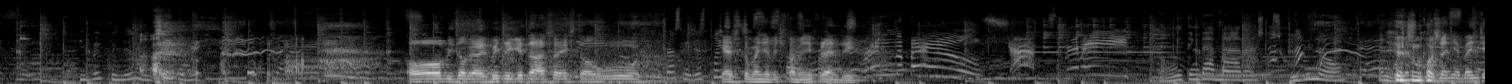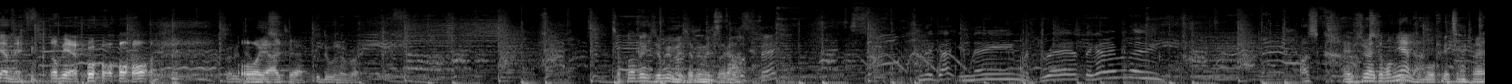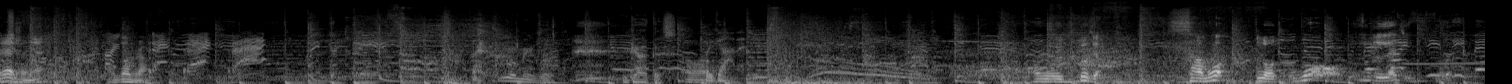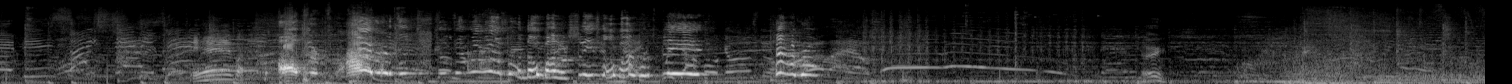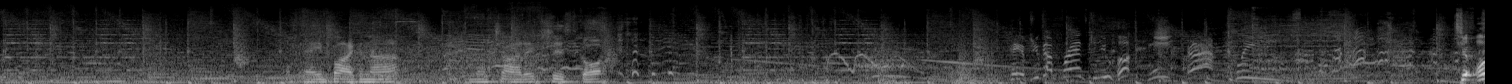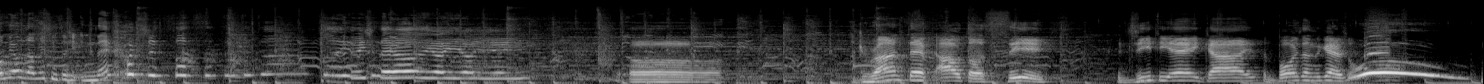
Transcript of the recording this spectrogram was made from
O, widzowie, jak wyjdzie GTA 6, to uuu, trust me, this place is ciężko just będzie być family bro. friendly. The only thing that matters is who you know and what you Może nie będziemy, kto wie. O, jacie. We're doing it right. Cokolwiek zrobimy, zrobimy to raz. they got your name, address, they got everything. Us Ja już trochę zapomniałem, co było w pierwszym trailerze, nie? No dobra. You and me, Lou. You got this. We got it. Ale eksplozja. Samolot. Wow, leci. Yeah, but... Open fire! No balloons, please, no balloons, please! Ah, bro! Hey. Okej, bagna, moczary, wszystko. Hey, if you got friends, can you hook me up, please? Czy on miał na myśli coś innego, czy co? Co, co, co, co, co ja? Oj, oj, oj, oj. O. Grand Theft Auto 6 GTA, guys, boys and girls. Woo!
